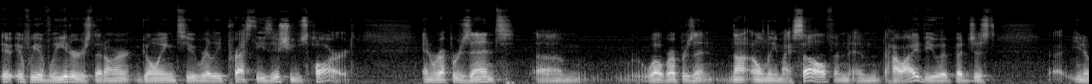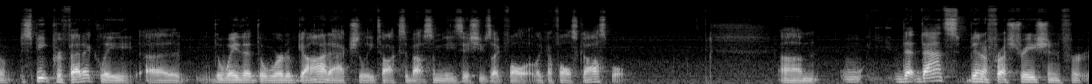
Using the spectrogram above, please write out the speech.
if we have leaders that aren't going to really press these issues hard and represent, um, well, represent not only myself and, and how I view it, but just uh, you know, speak prophetically uh, the way that the Word of God actually talks about some of these issues, like fall, like a false gospel. Um, that that's been a frustration for,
